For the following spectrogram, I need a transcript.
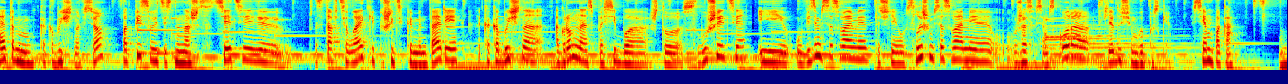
На этом, как обычно, все. Подписывайтесь на наши соцсети, ставьте лайки, пишите комментарии. Как обычно, огромное спасибо, что слушаете. И увидимся с вами, точнее, услышимся с вами уже совсем скоро в следующем выпуске. Всем пока! you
